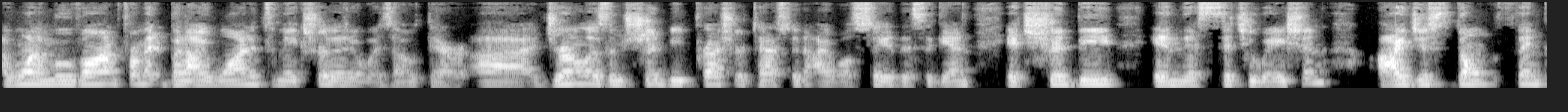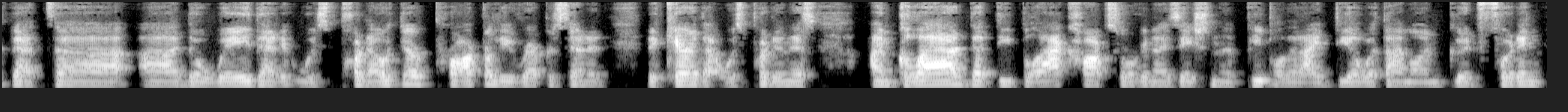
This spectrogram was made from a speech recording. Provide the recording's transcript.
I want to move on from it, but I wanted to make sure that it was out there. Uh, journalism should be pressure tested. I will say this again. It should be in this situation. I just don't think that uh, uh, the way that it was put out there properly represented the care that was put in this. I'm glad that the Blackhawks organization, the people that I deal with, I'm on good footing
